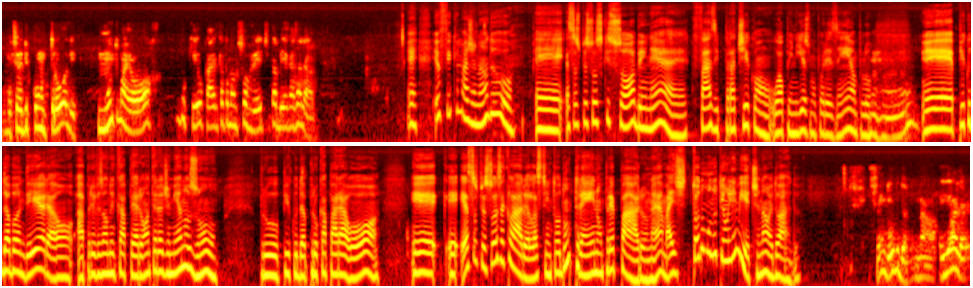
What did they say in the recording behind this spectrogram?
uma de controle muito maior do que o cara que está tomando sorvete e está bem agasalhado. É, eu fico imaginando é, essas pessoas que sobem, né, fazem, praticam o alpinismo, por exemplo. Uhum. É, Pico da Bandeira, a previsão do Incapera ontem era de menos um para o Pico da pro Caparaó. É, é, essas pessoas, é claro, elas têm todo um treino, um preparo, né? Mas todo mundo tem um limite, não, Eduardo? Sem dúvida. Não. E olha,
